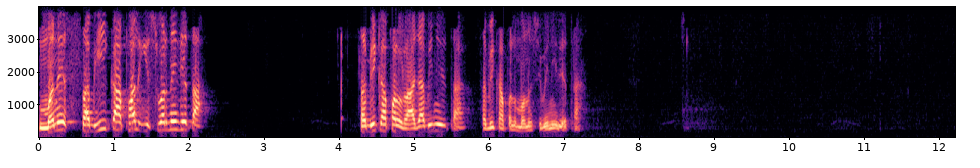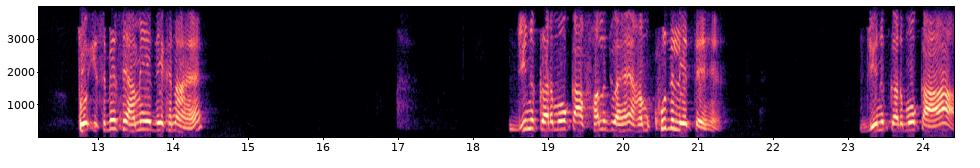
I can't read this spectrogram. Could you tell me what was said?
मने सभी का फल ईश्वर नहीं देता। सभी का फल राजा भी नहीं देता, सभी का फल मनुष्य भी नहीं देता। तो इसमें से हमें ये देखना है जिन कर्मों का फल जो है हम खुद लेते हैं, जिन कर्मों का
